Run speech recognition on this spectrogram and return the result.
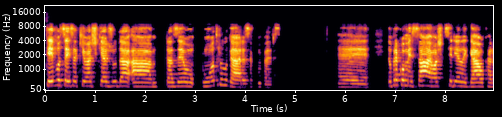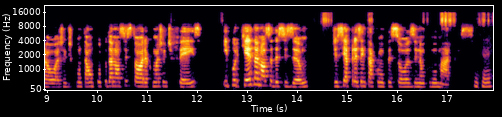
ter vocês aqui, eu acho que ajuda a trazer um, um outro lugar essa conversa. É, então, para começar, eu acho que seria legal, Carol, a gente contar um pouco da nossa história, como a gente fez e por que da nossa decisão de se apresentar como pessoas e não como marcas. Uhum.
